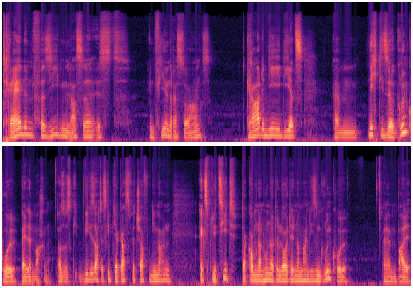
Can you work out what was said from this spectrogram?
Tränen versiegen lasse, ist in vielen Restaurants. Gerade die, die jetzt ähm, nicht diese Grünkohlbälle machen. Also es, wie gesagt, es gibt ja Gastwirtschaften, die machen explizit, da kommen dann hunderte Leute und machen diesen Grünkohlball. Ähm,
